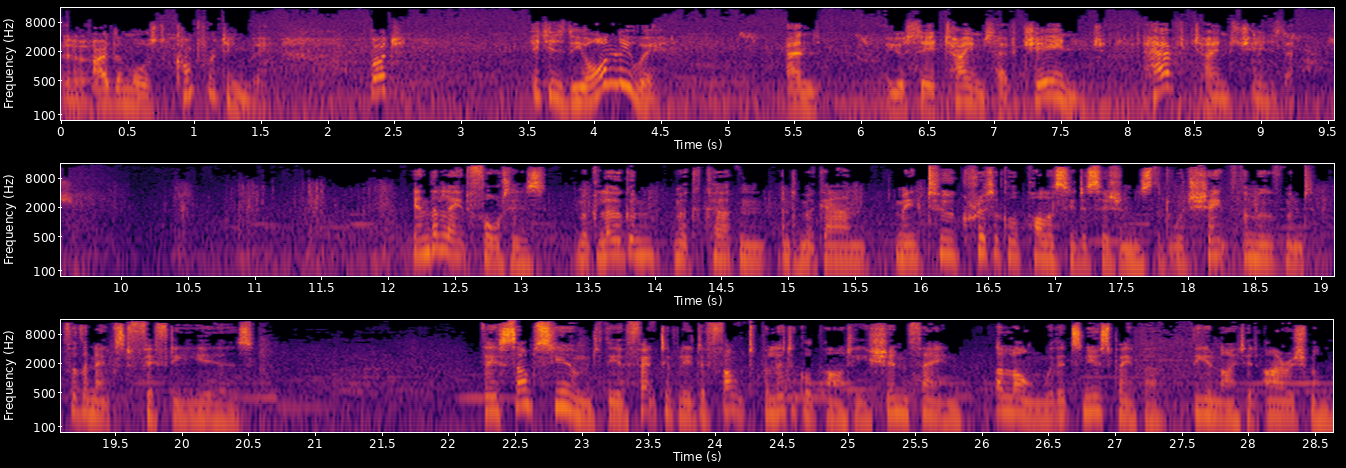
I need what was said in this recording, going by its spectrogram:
Yeah. or the most comforting way. But it is the only way. And you say times have changed. Have times changed that much? In the late 40s, McLogan, McCurtain, and Magan made two critical policy decisions that would shape the movement for the next 50 years. They subsumed the effectively defunct political party Sinn Féin, along with its newspaper, The United Irishman.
